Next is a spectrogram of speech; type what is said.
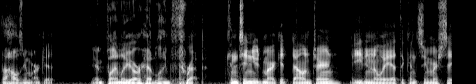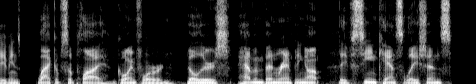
the housing market. And finally, our headline threat continued market downturn, eating away at the consumer savings. Lack of supply going forward. Builders haven't been ramping up. They've seen cancellations,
